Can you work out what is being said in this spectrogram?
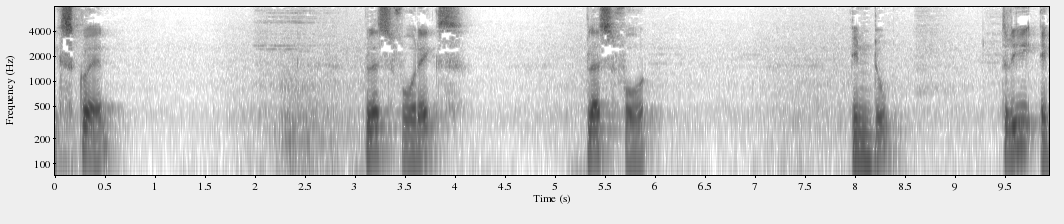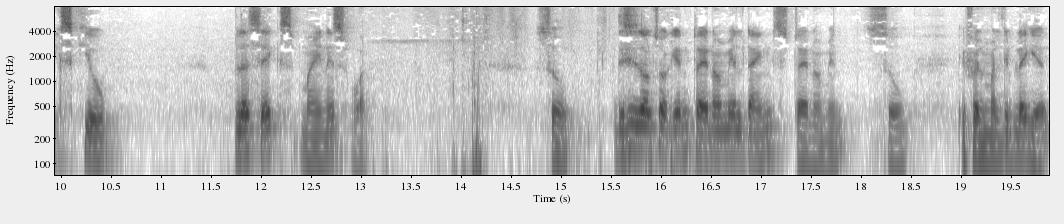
x square plus 4x plus 4 into 3x cube plus x minus 1 so this is also again trinomial times trinomial. So if I'll multiply here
